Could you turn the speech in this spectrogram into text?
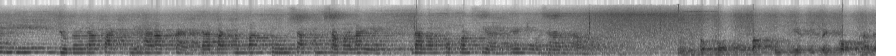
ini juga dapat diharapkan dapat membantu satu sama lain dalam perkongsian ilmu serantau. สิงสมพศบางคุณเรียนเ็นกองทะเล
